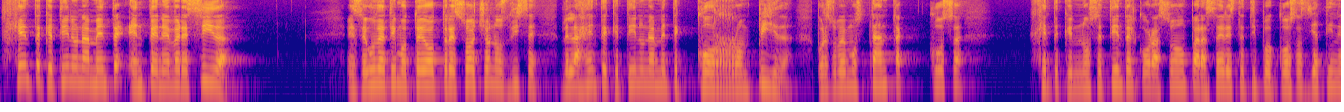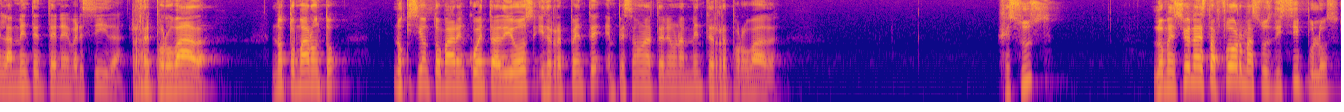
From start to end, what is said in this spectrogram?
gente que tiene una mente entenebrecida. En 2 Timoteo 3:8 nos dice de la gente que tiene una mente corrompida. Por eso vemos tanta cosa, gente que no se tienta el corazón para hacer este tipo de cosas, ya tiene la mente entenebrecida, reprobada. No tomaron no quisieron tomar en cuenta a Dios y de repente empezaron a tener una mente reprobada. Jesús lo menciona de esta forma a sus discípulos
